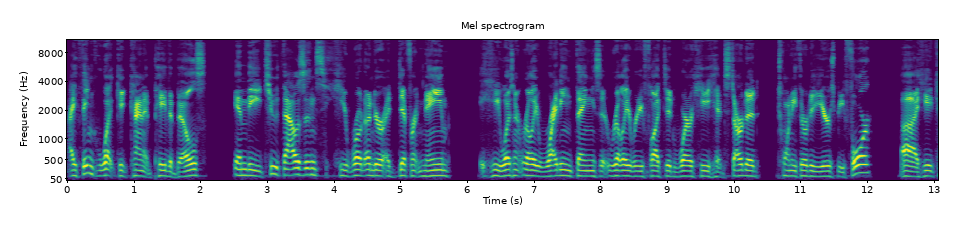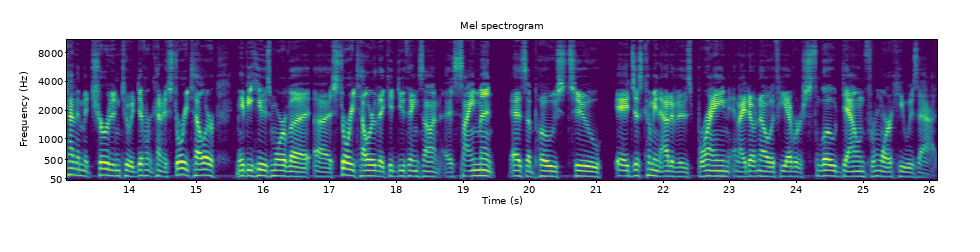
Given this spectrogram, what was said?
I think, what could kind of pay the bills. In the 2000s, he wrote under a different name. He wasn't really writing things that really reflected where he had started 20, 30 years before. Uh, he had kind of matured into a different kind of storyteller. Maybe he was more of a, a storyteller that could do things on assignment as opposed to it just coming out of his brain. And I don't know if he ever slowed down from where he was at.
